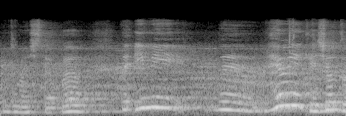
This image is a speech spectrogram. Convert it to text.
궁금하시다고요? 네, 이미 네, 해외에 계셔도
